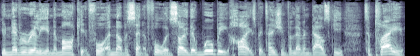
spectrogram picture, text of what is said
you're never really in the market for another centre forward. So there will be high expectation for Lewandowski to play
